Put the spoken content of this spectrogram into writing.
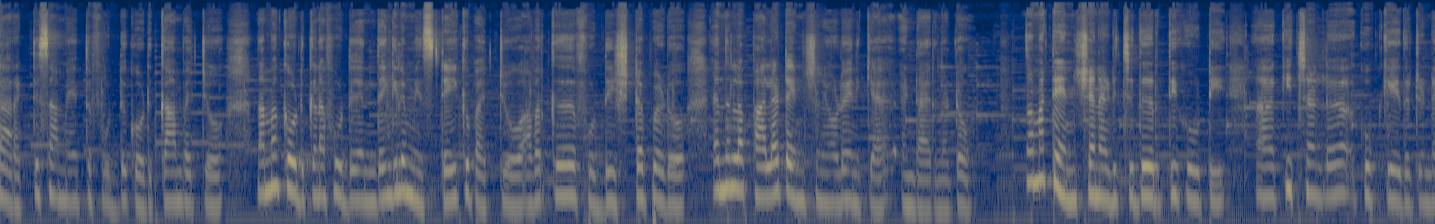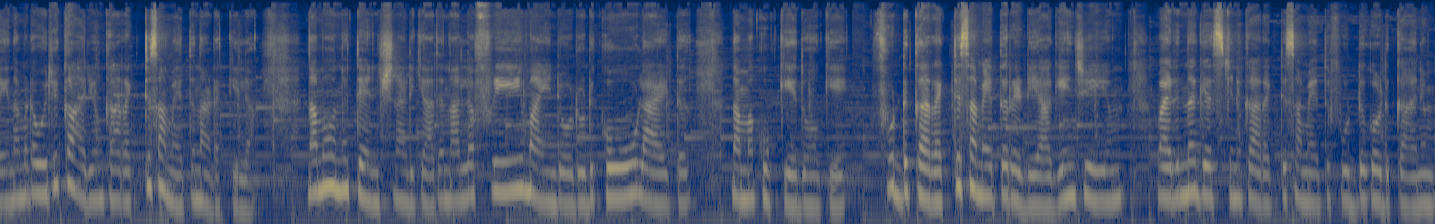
കറക്റ്റ് സമയത്ത് ഫുഡ് കൊടുക്കാൻ പറ്റുമോ നമ്മൾ കൊടുക്കുന്ന ഫുഡ് എന്തെങ്കിലും മിസ്റ്റേക്ക് പറ്റുമോ അവർക്ക് ഫുഡ് ഇഷ്ടപ്പെടുമോ എന്നുള്ള പല ടെൻഷനുകളും എനിക്ക് ഉണ്ടായിരുന്നു കേട്ടോ നമ്മൾ ടെൻഷൻ അടിച്ച് ധൃതി കൂട്ടി കിച്ചണിൽ കുക്ക് ചെയ്തിട്ടുണ്ടെങ്കിൽ നമ്മുടെ ഒരു കാര്യവും കറക്റ്റ് സമയത്ത് നടക്കില്ല. നമ്മൾ ഒന്ന് ടെൻഷൻ അടിക്കാതെ നല്ല ഫ്രീ മൈൻഡോടുകൂടി കൂളായിട്ട് നമ്മൾ കുക്ക് ചെയ്ത് നോക്കിയേ. ഫുഡ് കറക്റ്റ് സമയത്ത് റെഡിയാകുകയും ചെയ്യും. വരുന്ന ഗസ്റ്റിന് കറക്റ്റ് സമയത്ത് ഫുഡ് കൊടുക്കാനും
